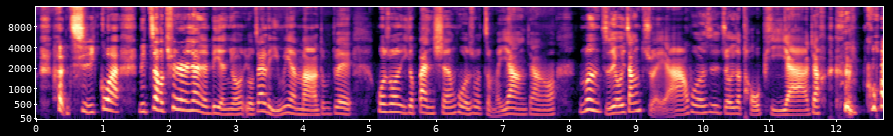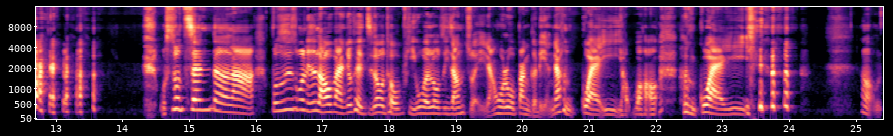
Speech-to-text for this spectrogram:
很奇怪。你至少确认一下你的脸有有在里面嘛，对不对？或者说一个半身，或者说怎么样这样哦？能不能只有一张嘴啊，或者是只有一个头皮呀、这样很怪啦。我说真的啦，不是说你是老板就可以只露头皮，或者露着一张嘴，然后露半个脸，这样很怪异，好不好？很怪异。哦，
